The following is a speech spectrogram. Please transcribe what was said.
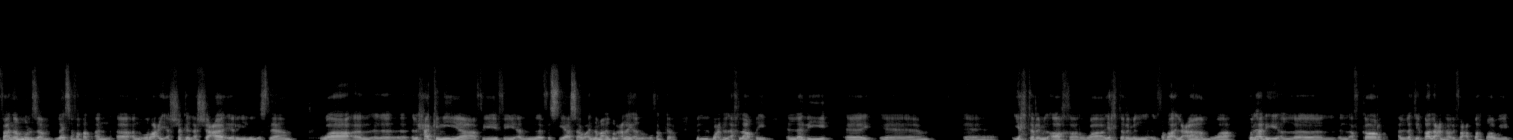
فأنا ملزم ليس فقط أن آه، أن أراعي الشكل الشعائري للإسلام والحاكمية في في في السياسة وإنما أيضا علي أن أفكر بالبعد الأخلاقي الذي آه، آه، يحترم الآخر ويحترم الفضاء العام وكل هذه الأفكار التي قال عنها رفاعة الطهطاوي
